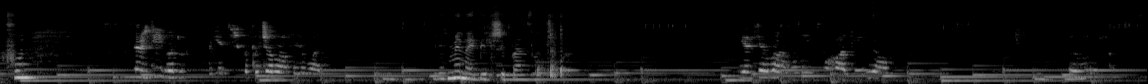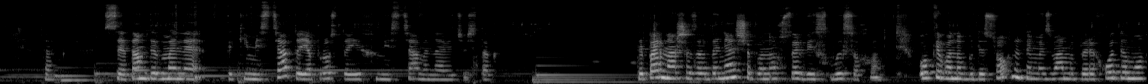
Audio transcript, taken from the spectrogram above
Фу. Я тут почала малювати. Візьми найбільший пензличок. Я взяла них багато. Так, все, там, де в мене такі місця, то я просто їх місцями навіть ось так. Тепер наше завдання, щоб воно все висохло. Поки воно буде сохнути, ми з вами переходимо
